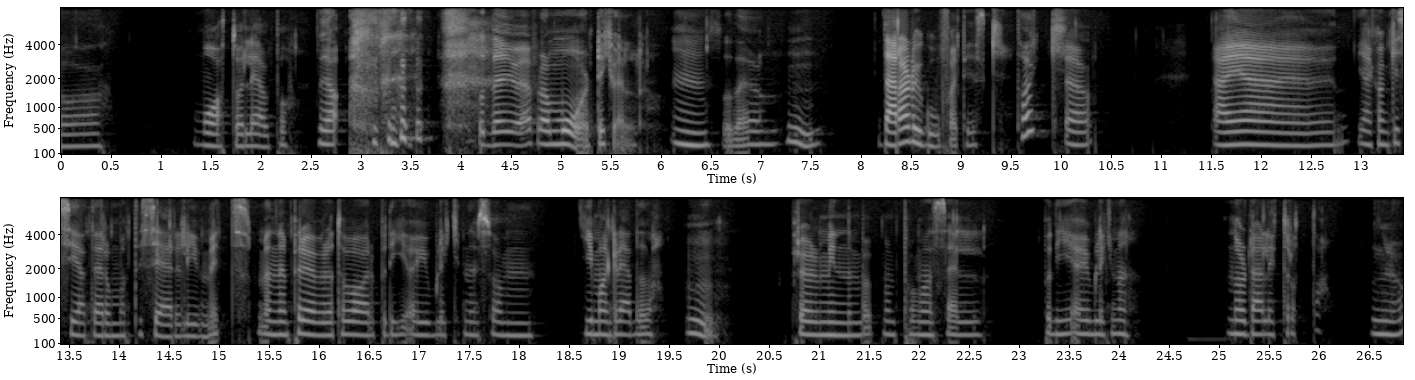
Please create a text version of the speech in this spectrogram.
og måte å leve på. Ja. og det gjør jeg fra morgen til kveld. Mm. Så det mm. Der er du god, faktisk. Takk. Ja. Jeg, eh, jeg kan ikke si at jeg romantiserer livet mitt, men jeg prøver å ta vare på de øyeblikkene som gir meg glede. Da. Mm. Prøver å minne på meg selv på de øyeblikkene. Når det er litt trått, da. Ja.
